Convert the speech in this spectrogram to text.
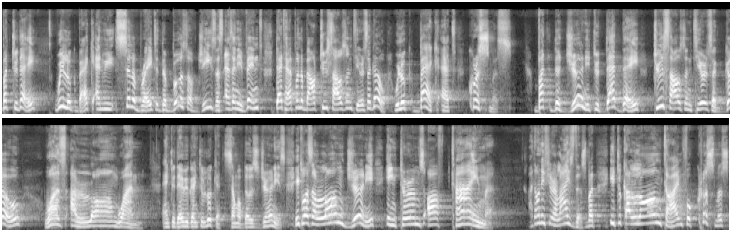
But today, we look back and we celebrate the birth of Jesus as an event that happened about 2,000 years ago. We look back at Christmas. But the journey to that day, 2,000 years ago, was a long one. And today we're going to look at some of those journeys. It was a long journey in terms of time. I don't know if you realize this, but it took a long time for Christmas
